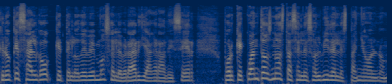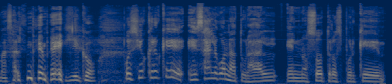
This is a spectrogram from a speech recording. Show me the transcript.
creo que es algo que te lo debemos celebrar y agradecer, porque cuántos no hasta se les olvida el español, nomás salen de México. Pues yo creo que es algo natural en nosotros, porque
